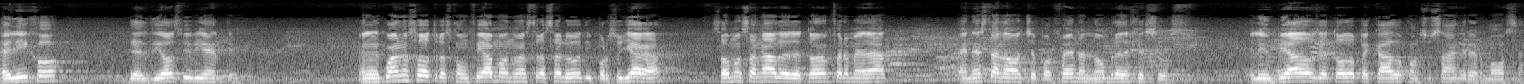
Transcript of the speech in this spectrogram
el Hijo del Dios viviente, en el cual nosotros confiamos nuestra salud y por su llaga somos sanados de toda enfermedad en esta noche por fe en el nombre de Jesús y limpiados de todo pecado con su sangre hermosa.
